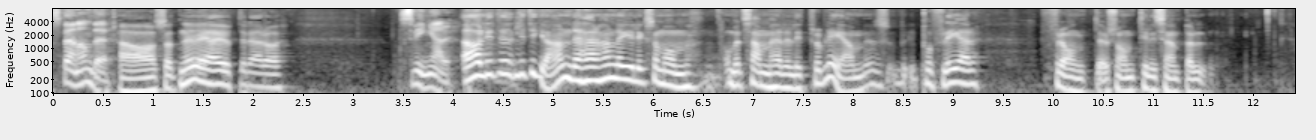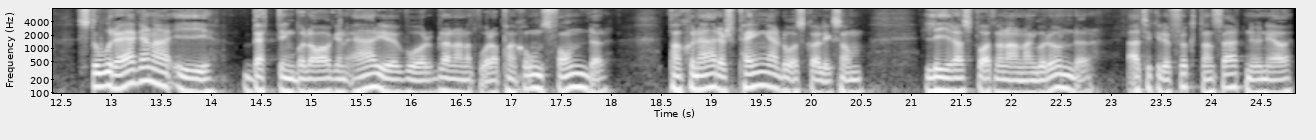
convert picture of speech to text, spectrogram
spännande. Ja, så att nu är jag ute där och... Svingar? Ja, lite, lite grann. Det här handlar ju liksom om, om ett samhälleligt problem på fler fronter som till exempel storägarna i bettingbolagen är ju vår, bland annat våra pensionsfonder. Pensionärers pengar då ska liksom liras på att någon annan går under. Jag tycker det är fruktansvärt nu när jag,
